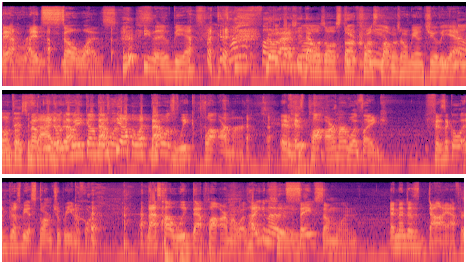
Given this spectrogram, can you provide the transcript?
it so was. He said it was BS. because how the fuck no, gonna actually, that was all star-crossed him- lovers, Romeo and Juliet. No, One person No, dies you know, and they that, wake up that and was, the other one. that was weak plot armor. If his plot armor was like physical, it'd just be a stormtrooper uniform. That's how weak that plot armor was. How are you gonna Jeez. save someone and then just die after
